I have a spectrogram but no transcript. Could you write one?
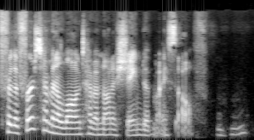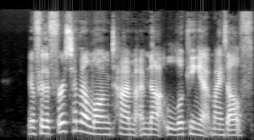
for the first time in a long time, I'm not ashamed of myself. Mm-hmm. You know, for the first time in a long time, I'm not looking at myself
